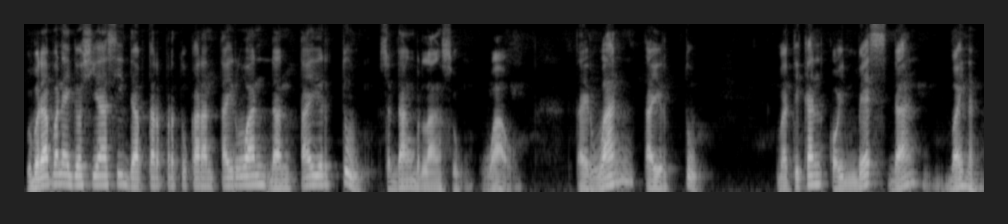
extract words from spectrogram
Beberapa negosiasi daftar pertukaran Tier 1 dan Tier 2 sedang berlangsung. Wow. Tier 1, Tier 2. Berarti kan Coinbase dan Binance.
